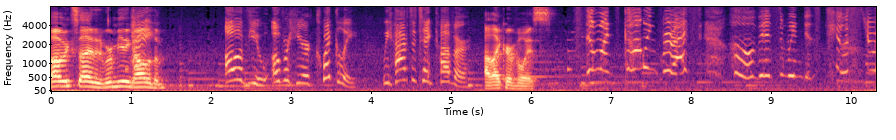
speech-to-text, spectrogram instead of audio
Oh, I'm excited. We're meeting all of them. All of you, over here, quickly! We have to take cover. I like her voice. Someone's calling for us. Oh, this wind is too strong.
